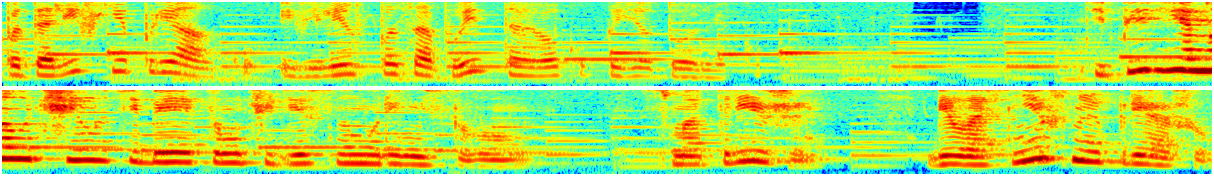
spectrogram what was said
подарив ей прялку и велев позабыть дорогу к ее домику. Теперь я научила тебя этому чудесному ремеслу. Смотри же, белоснежную пряжу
